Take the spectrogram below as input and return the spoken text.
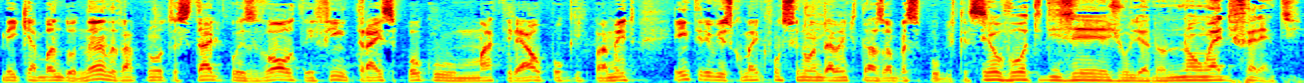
meio que abandonando, vai para outra cidade, depois volta, enfim, traz pouco material, pouco equipamento. Entrevista, como é que funciona o andamento das obras públicas? Eu vou te dizer, Juliano, não é diferente.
